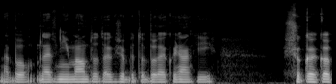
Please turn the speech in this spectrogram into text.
nebo nevnímám to tak, že by to byl jako nějaký šok jako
